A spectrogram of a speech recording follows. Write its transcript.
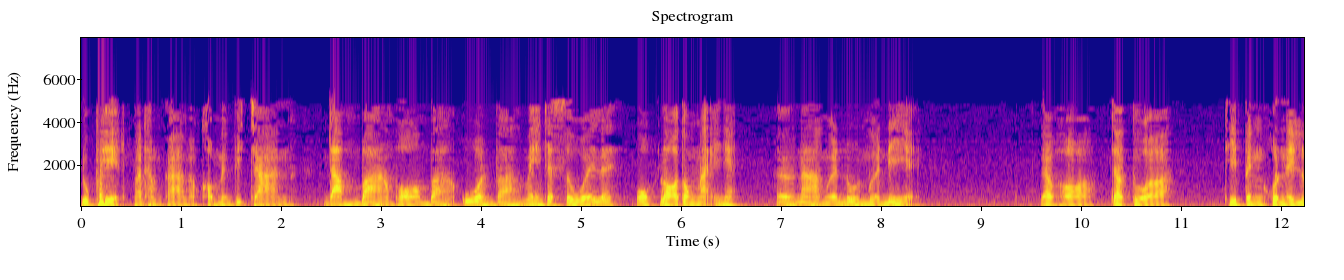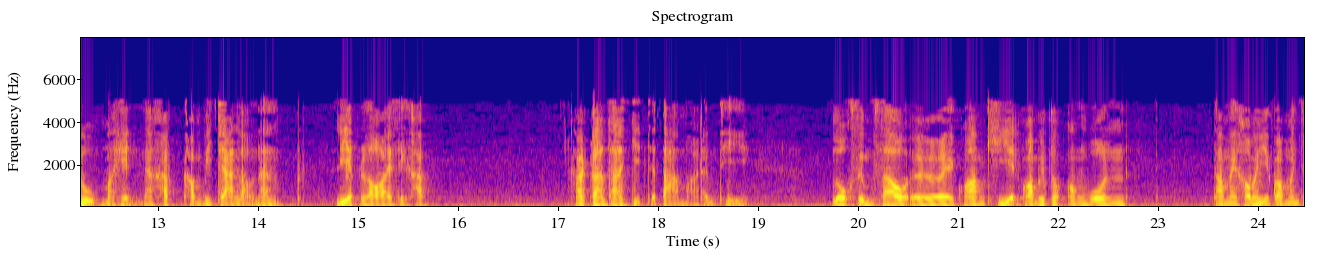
ลูกเพจมาทำการแบบคอมเมนต์วิจารณ์ดำบ้างผอมบ้าง อ้วนบ้าง ไม่เห็นจะสวยเลย โอ้หล่อตรงไหนเนี่ยเออหน้าเหมือนนู่นเหมือนนี่ แล้วพอเจ้าตัวที่เป็นคนในรูปมาเห็นนะครับคำวิจารณ์เหล่านั้น เรียบร้อยสิครับอาการทางจิตจะตามมาทันที โรคซึมเศร้าเอ่ยความเครียดความวิตกกังวล ทำให้เขาไม่มีความมั่นใจ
